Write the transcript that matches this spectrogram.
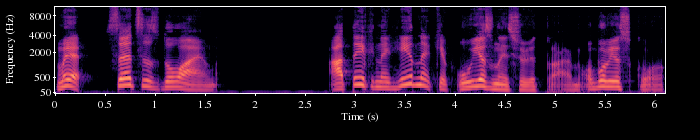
Ми все це здолаємо. А тих негідників у в'язницю відправимо обов'язково.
